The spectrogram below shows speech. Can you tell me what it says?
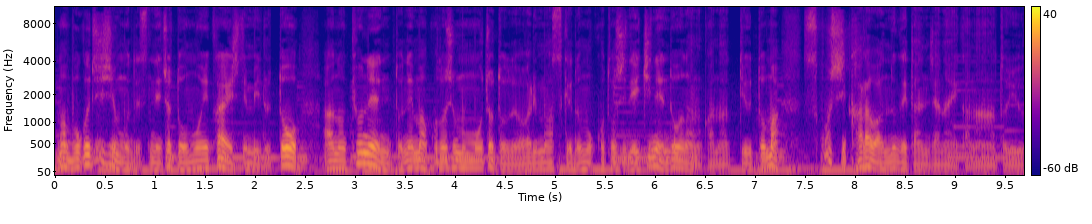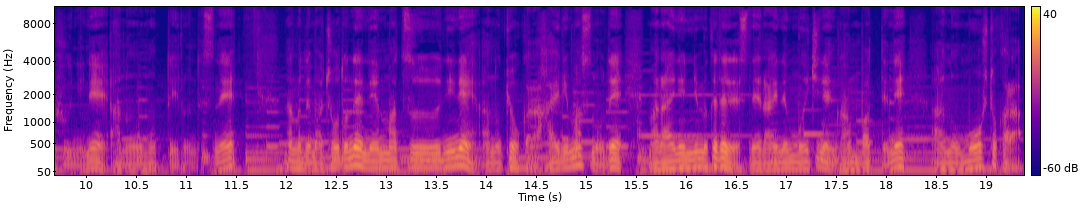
まあ、僕自身もですねちょっと思い返してみるとあの去年とね、まあ、今年ももうちょっとで終わりますけども今年で1年どうなのかなっていうと、まあ、少し殻は脱げたんじゃないかなというふうにねあの思っているんですね。なのでまあちょうどね年末にねあの今日から入りますので、まあ、来年に向けてですね来年も1年頑張ってねあのもう一から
